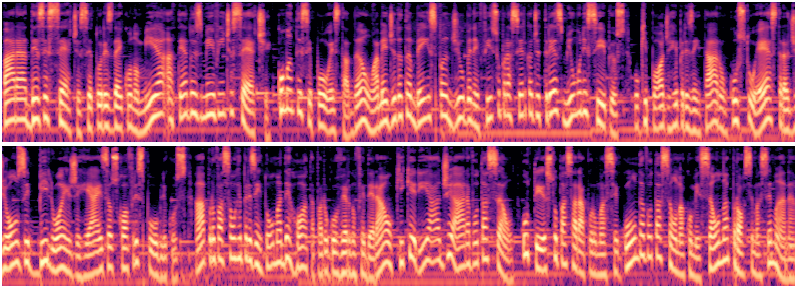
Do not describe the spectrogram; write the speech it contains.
para 17 setores da economia até 2027. Como antecipou o Estadão, a medida também expandiu o benefício para cerca de 3 mil municípios, o que pode representar um custo extra de 11 bilhões de reais aos cofres públicos. A aprovação representou uma derrota para o governo federal, que queria adiar a votação. O texto passará por uma segunda votação na comissão na próxima semana.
